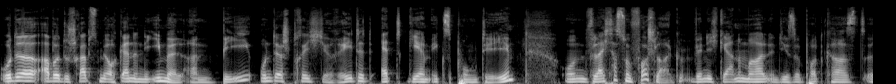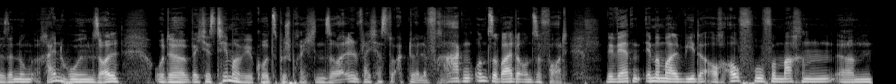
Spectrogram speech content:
Oder aber du schreibst mir auch gerne eine E-Mail an b-redet.gmx.de und vielleicht hast du einen Vorschlag, wenn ich gerne mal in diese Podcast-Sendung reinholen soll oder welches Thema wir kurz besprechen sollen. Vielleicht hast du aktuelle Fragen und so weiter und so fort. Wir werden immer mal wieder auch Aufrufe machen, ähm,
